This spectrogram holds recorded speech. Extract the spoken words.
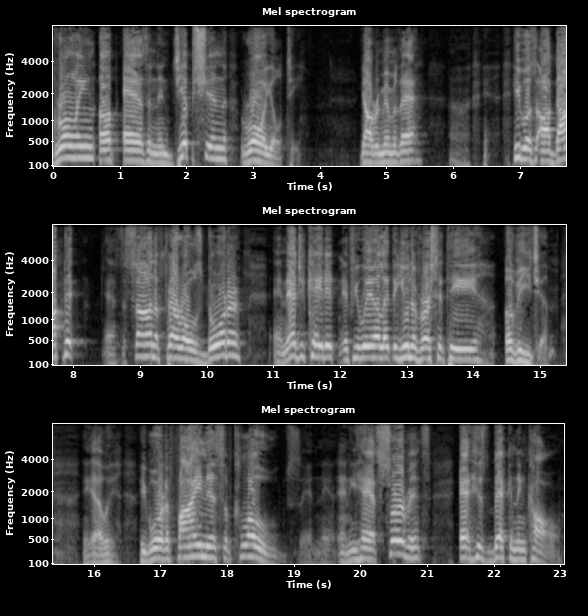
growing up as an Egyptian royalty. Y'all remember that? Uh, he was adopted as the son of Pharaoh's daughter and educated, if you will, at the University of Egypt. Yeah, we, he wore the finest of clothes and, and he had servants at his beckoning call.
